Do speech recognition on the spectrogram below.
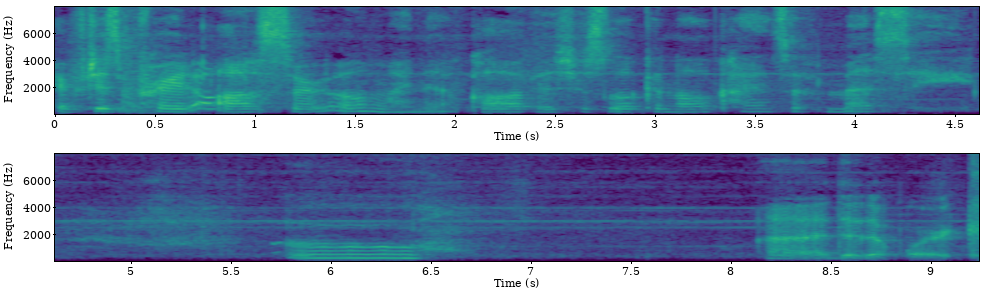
I've just prayed Asr. Oh, my niqab is just looking all kinds of messy. It didn't work.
